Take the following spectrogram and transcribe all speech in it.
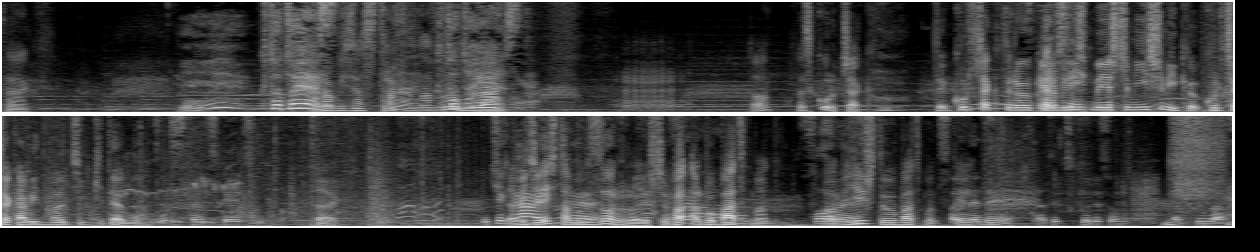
Tak. Kto to jest? Robi za strachu na Kto to wróble. jest? To? To jest kurczak. Ten kurczak, którego karmiliśmy jeszcze mniejszymi ku- kurczakami dwa odcinki temu. To jest ten KFC. Tak. A widziałeś? Tam był Zorro jeszcze, ba albo Batman. No Forest. widzisz, tu był Batman stoi. Fajne dynie. Te tekstury są bardzo zacne.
